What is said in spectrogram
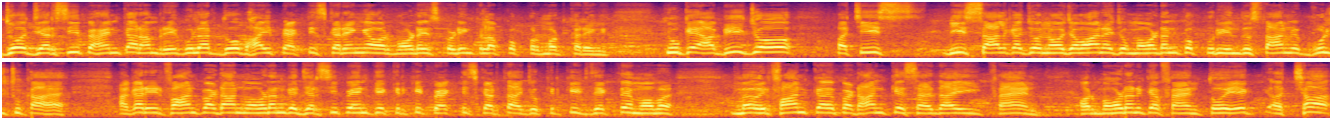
जो जर्सी पहनकर हम रेगुलर दो भाई प्रैक्टिस करेंगे और मॉडर्न स्पोर्टिंग क्लब को प्रमोट करेंगे। क्योंकि अभी जो 25-20 साल का जो नौजवान है, जो मॉडर्न को पूरी हिंदुस्तान में भूल चुका है, अगर इरफान पठान मॉडर्न के जर्सी पहन के क्रिकेट प्रैक्टिस करता है, जो क्रिकेट देखते हैं मैं इरफान पठान के सदाई फ़ैन और मॉडर्न के फ़ैन तो एक अच्छा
